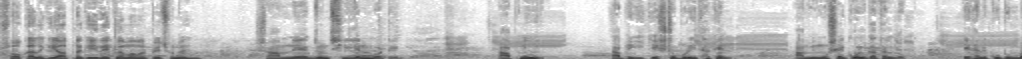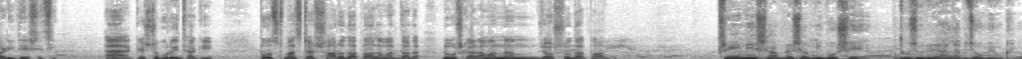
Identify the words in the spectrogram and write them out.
সকালে কি আপনাকেই দেখলাম আমার পেছনে? সামনে একজন ছিলেন বটে। আপনি? আপনি কি কেষ্টপুরেই থাকেন? আমি মশাই কলকাতার লোক। এখানে কুটুম বাড়িতে এসেছি। হ্যাঁ কেষ্টপুরেই থাকি। পোস্টমাস্টার সারদা পাল আমার দাদা। নমস্কার আমার নাম যশোদা পাল। ট্রেনে সামনাসামনি বসে দুজনের আলাপ জমে উঠল।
